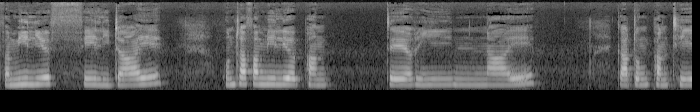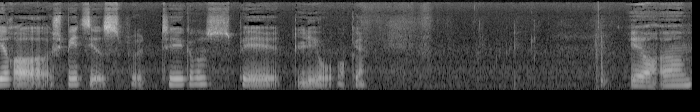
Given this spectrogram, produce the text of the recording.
Familie Felidae, Unterfamilie Pantherae, Gattung Panthera, Spezies Tigris, Leo, okay. Ja, ähm.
